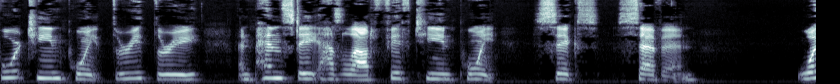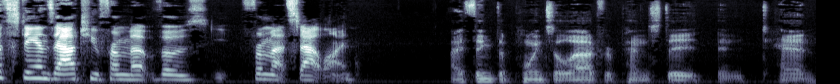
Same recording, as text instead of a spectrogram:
14.33 and Penn State has allowed 15.67. What stands out to you from that, those from that stat line? I think the points allowed for Penn State in 10.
